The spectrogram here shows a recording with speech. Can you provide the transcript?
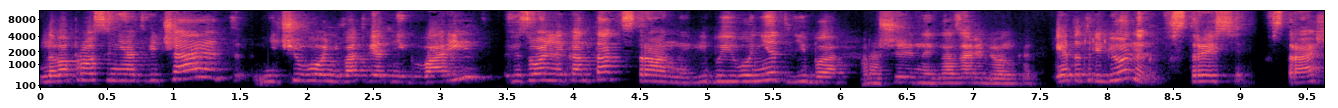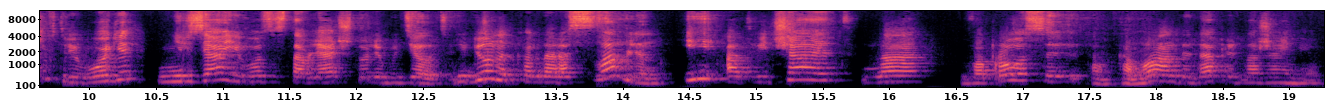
На вопросы не отвечает, ничего в ответ не говорит. Визуальный контакт странный. Либо его нет, либо расширенные глаза ребенка. Этот ребенок в стрессе, в страхе, в тревоге. Нельзя его заставлять что-либо делать. Ребенок, когда расслаблен и отвечает на вопросы, там, команды, да, предложения,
